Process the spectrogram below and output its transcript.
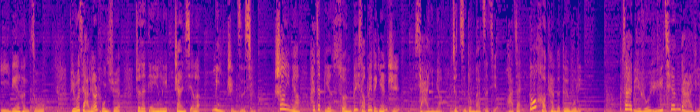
一定很足。比如贾玲同学就在电影里展现了秘制自信，上一秒还在贬损贝小贝的颜值，下一秒就自动把自己划在都好看的队伍里。再比如于谦大爷，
